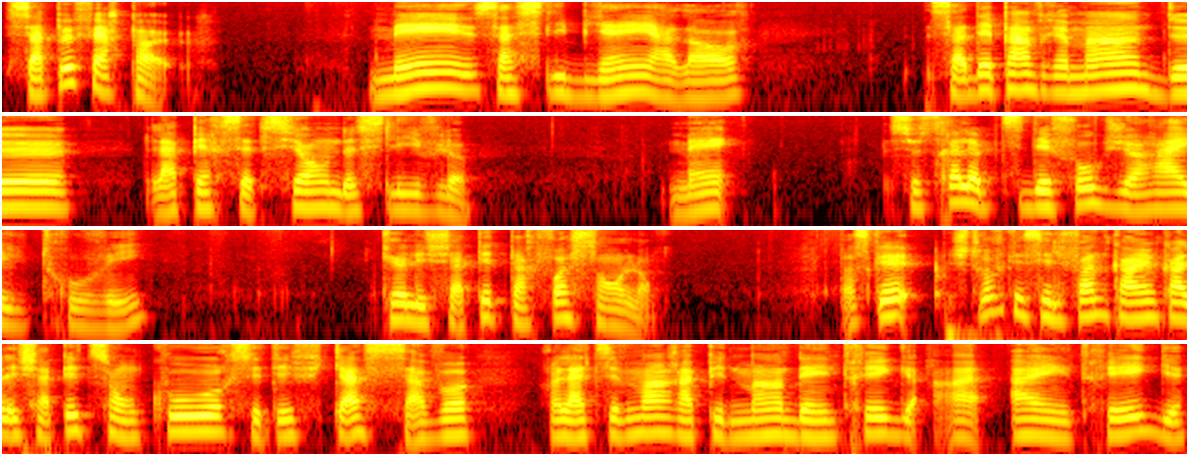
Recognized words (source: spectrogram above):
ça peut faire peur. Mais ça se lit bien, alors ça dépend vraiment de la perception de ce livre-là. Mais ce serait le petit défaut que j'aurais à y trouver, que les chapitres parfois sont longs. Parce que je trouve que c'est le fun quand même quand les chapitres sont courts, c'est efficace, ça va relativement rapidement d'intrigue à, intrigue.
